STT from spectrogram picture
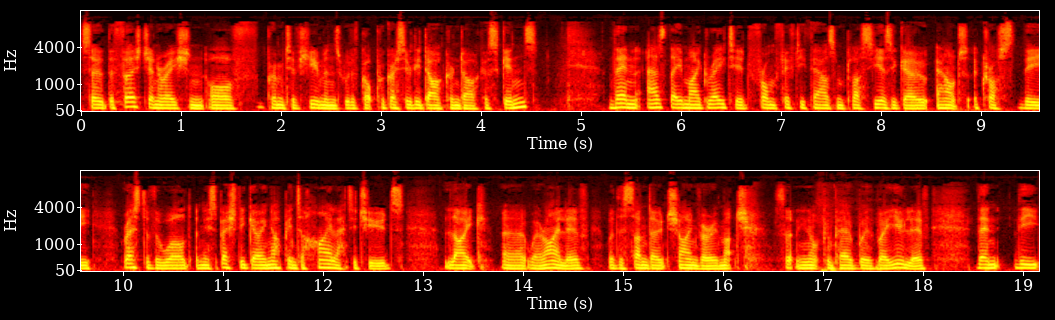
So the first generation of primitive humans would have got progressively darker and darker skins. Then, as they migrated from 50,000 plus years ago out across the rest of the world, and especially going up into high latitudes like uh, where I live, where the sun don't shine very much, certainly not compared with where you live, then the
